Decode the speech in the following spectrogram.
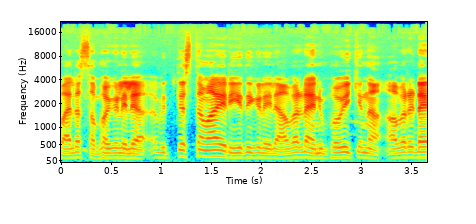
പല സഭകളിൽ വ്യത്യസ്തമായ രീതികളിൽ അവരുടെ അനുഭവിക്കുന്ന അവരുടെ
